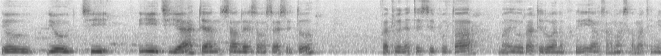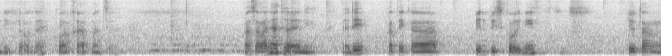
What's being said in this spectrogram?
Yo Yoji Yijia dan Sun Resources itu keduanya distributor Mayora di luar negeri yang sama-sama dimiliki oleh keluarga Atmaja. Masalahnya ada ini. Jadi ketika Inbisco ini utang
